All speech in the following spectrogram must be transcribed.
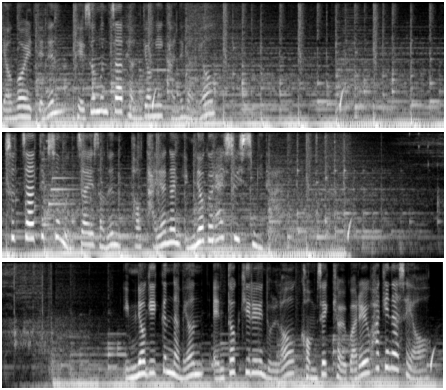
영어일 때는 대소문자 변경이 가능하며 숫자 특수 문자에서는 더 다양한 입력을 할 수 있습니다. 입력이 끝나면 엔터 키를 눌러 검색 결과를 확인하세요.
